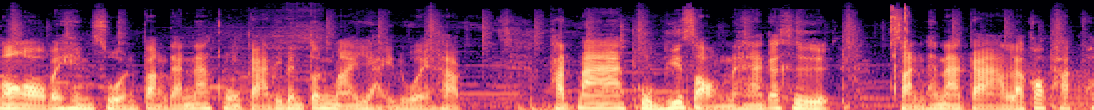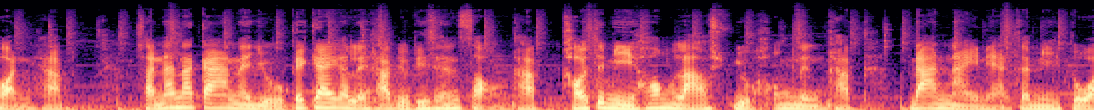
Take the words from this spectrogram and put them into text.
มองออกไปเห็นสวนฝั่งด้านหน้าโครงการที่เป็นต้นไม้ใหญ่ด้วยครับ ถัดมากลุ่มที่2นะฮะก็คือสันทนาการแล้วก็พักผ่อนครับสันทนาการนะอยู่ใกล้ๆกันเลยครับอยู่ที่ชั้น2ครับเขาจะมีห้องลาวช์อยู่ห้องหนึ่งครับด้านในเนี่ยจะมีตัว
